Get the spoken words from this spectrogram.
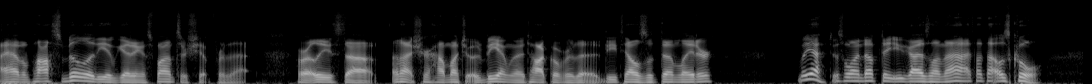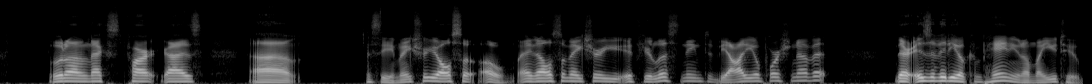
I have a possibility of getting a sponsorship for that, or at least uh, I'm not sure how much it would be. I'm going to talk over the details with them later. But yeah, just wanted to update you guys on that. I thought that was cool. Moving on to the next part, guys. Um, Let's see. Make sure you also oh, and also make sure you if you're listening to the audio portion of it, there is a video companion on my YouTube,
